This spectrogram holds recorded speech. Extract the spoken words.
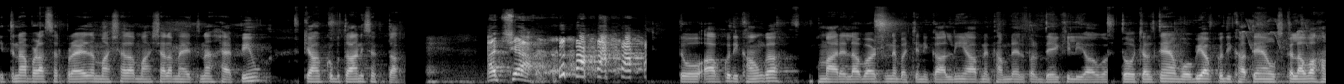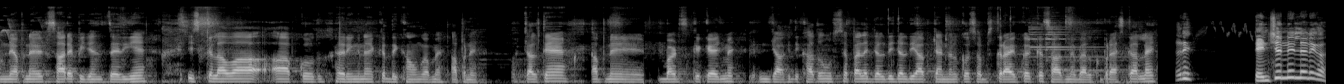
इतना बड़ा सरप्राइज़ है माशाल्लाह माशाल्लाह मैं इतना हैप्पी हूँ कि आपको बता नहीं सकता। अच्छा। तो आपको दिखाऊँगा, हमारे लवर्स ने बच्चे निकाल लिए, आपने थंबनेल पर देख ही लिया होगा। तो चलते हैं, वो भी आपको दिखाते हैं, उसके अलावा हमने अपने सारे पिजन्स दे दिए हैं। इसके अलावा आपको रिंग नेक दिखाऊँगा मैं अपने। चलते हैं अपने बर्ड्स के केज में, जाके दिखाता हूँ। उससे पहले जल्दी जल्दी आप चैनल को सब्सक्राइब करके साथ में बेल को प्रेस कर लें। अरे टेंशन नहीं लेने का,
